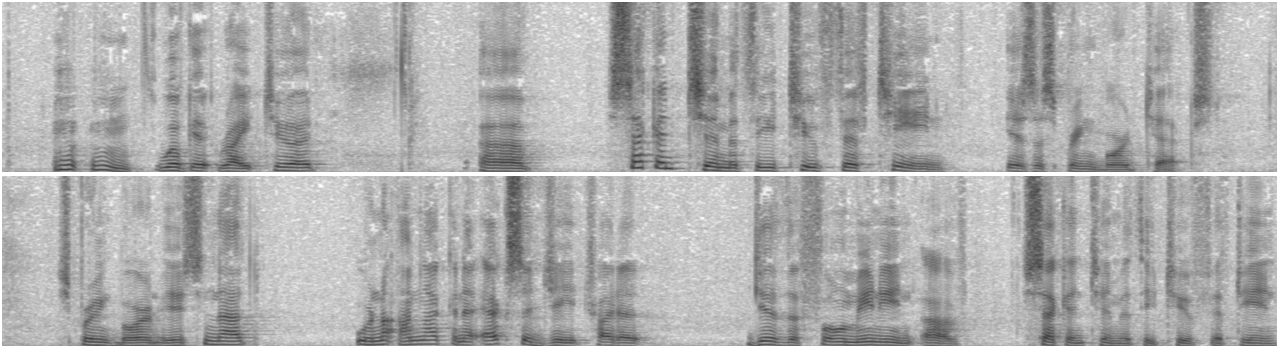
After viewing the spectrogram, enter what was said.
we'll get right to it. Uh, 2 Timothy 2:15 is a springboard text. Springboard. It's not. We're not. I'm not going to exegete. Try to give the full meaning of 2 Timothy 2:15,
